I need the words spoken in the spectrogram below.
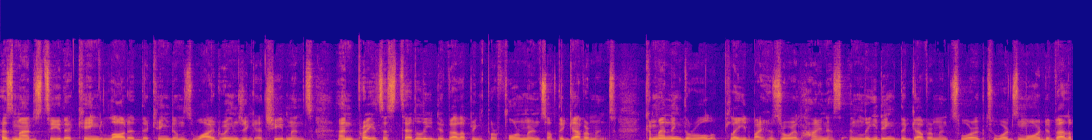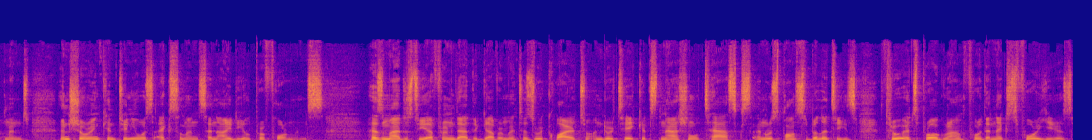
His Majesty the King lauded the kingdom's wide-ranging achievements and praised the steadily developing performance of the government, commending the role played by His Royal Highness in leading the government's work towards more development, ensuring continuous excellence and ideal performance. His Majesty affirmed that the government is required to undertake its national tasks and responsibilities through its program for the next four years,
